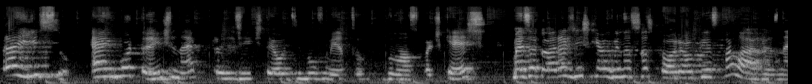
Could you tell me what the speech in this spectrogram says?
para isso é importante, né, para a gente ter o desenvolvimento do nosso podcast. Mas agora a gente quer ouvir nas suas próprias palavras, né?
